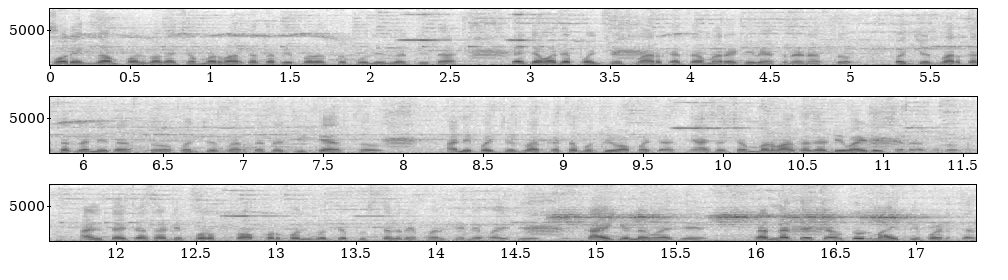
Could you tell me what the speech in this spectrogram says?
फॉर एक्झाम्पल बघा शंभर मार्काचा पेपर असतो पोलीस भरतीचा. त्याच्यामध्ये पंचवीस मार्काचा मराठी व्याकरण असतो पंचवीस मार्काचा गणित असतो पंचवीस मार्काचा जी के असतो आणि पंचवीस मार्काचा बुद्धिवापर चाचणी असं शंभर मार्काचा डिवायडेशन असतो. आणि त्याच्यासाठी प्रो प्रॉपर कोणकोणते पुस्तक रेफर केले पाहिजे काय केलं पाहिजे त्यांना त्याच्यातून माहिती पडतात.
